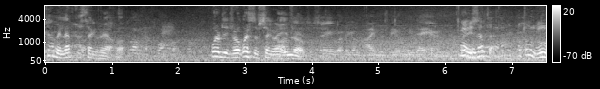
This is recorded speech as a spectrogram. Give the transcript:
Tell me left the cigarette what? Where did he drop? Where's the cigarette he I'm dropped? To say whether you- I was the only there. Hey, you left it? I don't know.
